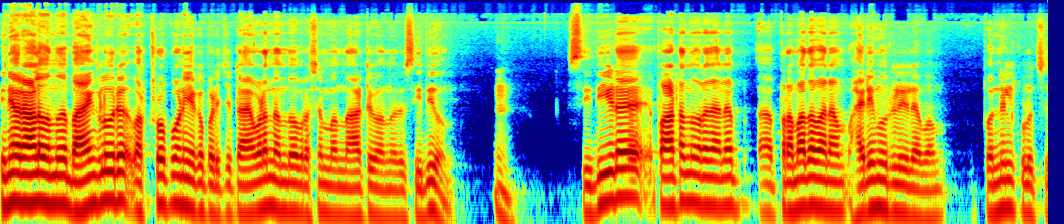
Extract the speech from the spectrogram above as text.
പിന്നെ ഒരാൾ വന്നത് ബാംഗ്ലൂർ വർക്ക്ഷോപ്പ് പണിയൊക്കെ പഠിച്ചിട്ട് അവിടെ നിന്ന് എന്തോ പ്രശ്നം വന്ന് നാട്ടിൽ വന്നൊരു സിബി വന്നു. സിബിയുടെ പാട്ടെന്ന് പറഞ്ഞാൽ പ്രമദവനം ഹരിമുരളീലവം പൊന്നിൽ കുളിച്ച്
